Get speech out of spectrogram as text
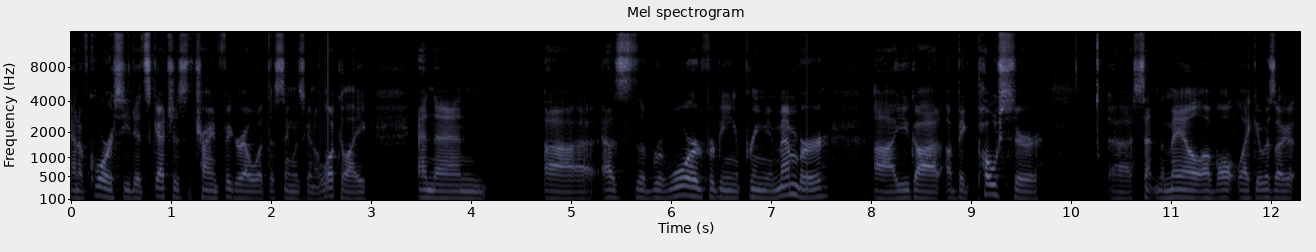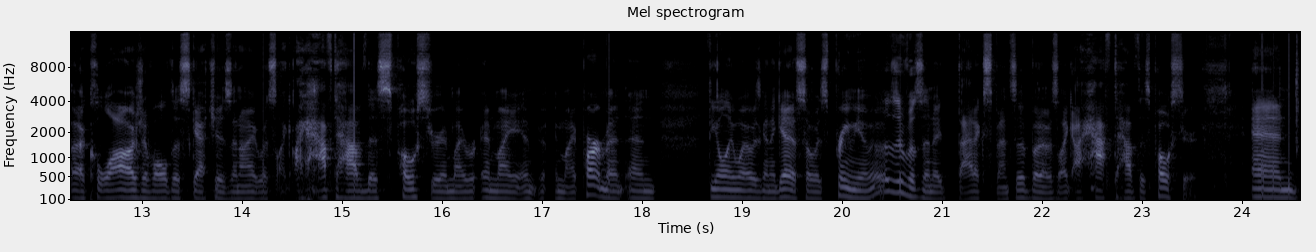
and of course, he did sketches to try and figure out what this thing was going to look like. And then, uh, as the reward for being a premium member, uh, you got a big poster uh, sent in the mail of all like it was a, a, collage of all the sketches, and I was like, I have to have this poster in my in my in, in my apartment, and the only way I was gonna get it so it was premium. It was it wasn't that expensive, but I was like, I have to have this poster, and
